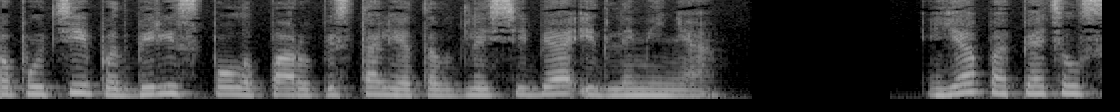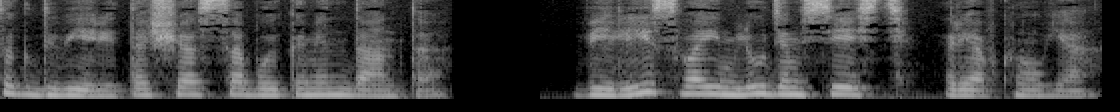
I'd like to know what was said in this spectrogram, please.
По пути подбери с пола пару пистолетов для себя и для меня». Я попятился к двери, таща с собой коменданта. «Вели своим людям сесть», — рявкнул я.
